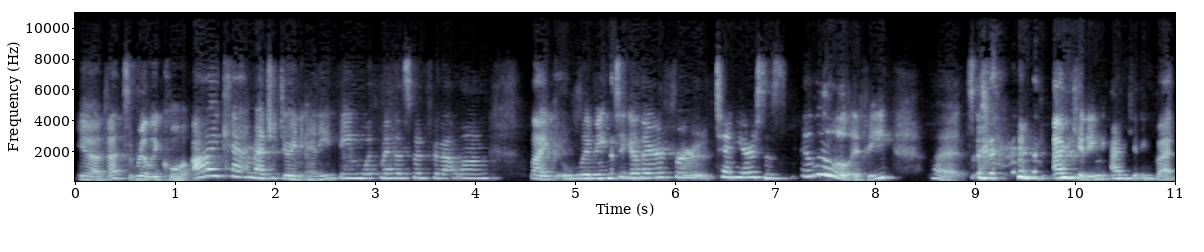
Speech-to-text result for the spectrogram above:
Yeah, that's really cool. I can't imagine doing anything with my husband for that long. Like living together for 10 years is a little iffy, but I'm kidding. I'm kidding. But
